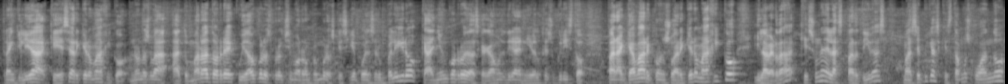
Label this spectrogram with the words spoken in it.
Tranquilidad, que ese arquero mágico no nos va a tumbar la torre. Cuidado con los próximos rompemuros que sí que pueden ser un peligro. Cañón con ruedas que acabamos de tirar en nivel Jesucristo para acabar con su arquero mágico y la verdad que es una de las partidas más épicas que estamos jugando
